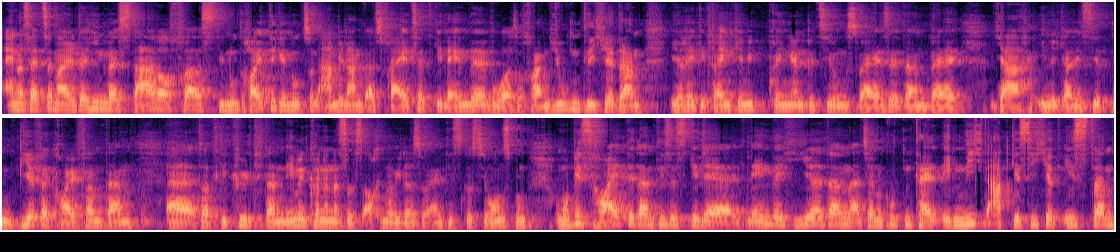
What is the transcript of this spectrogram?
einerseits einmal der Hinweis darauf, was die heutige Nutzung anbelangt als Freizeitgelände, wo also vor allem Jugendliche dann ihre Getränke mitbringen, beziehungsweise dann bei ja, illegalisierten Bierverkäufern dann äh, dort gekühlt dann nehmen können. Also das ist auch immer wieder so ein Diskussionspunkt. Und wo bis heute dann dieses Gelände hier dann zu einem guten Teil eben nicht abgesichert ist, dann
